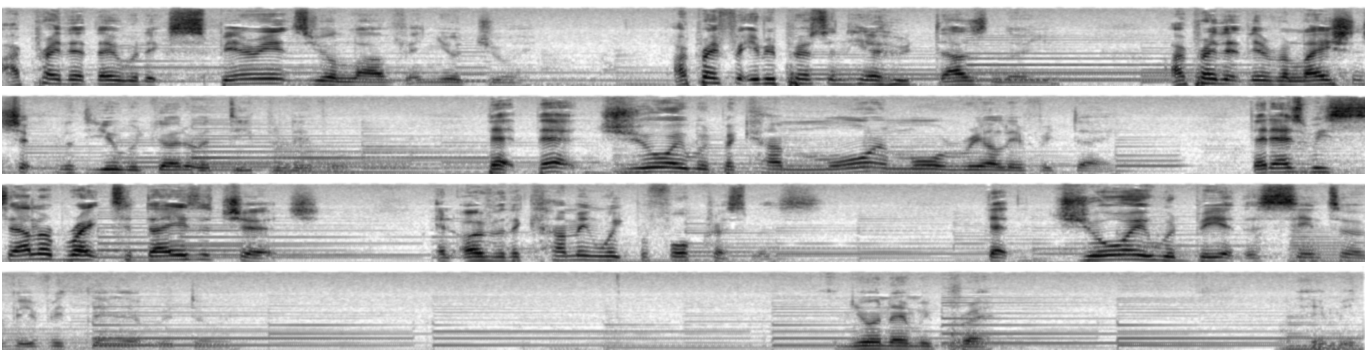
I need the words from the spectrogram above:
I pray that they would experience your love and your joy. I pray for every person here who does know you. I pray that their relationship with you would go to a deeper level. That that joy would become more and more real every day that as we celebrate today as a church and over the coming week before Christmas, that joy would be at the center of everything that we're doing. In your name we pray. Amen.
